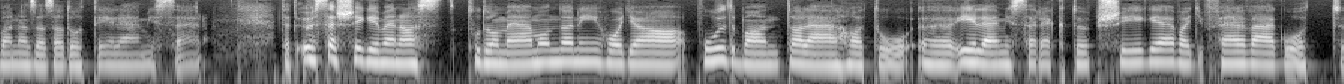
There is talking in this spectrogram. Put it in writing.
az az adott élelmiszer. Tehát összességében azt tudom elmondani, hogy a pultban található élelmiszerek többsége, vagy felvágott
